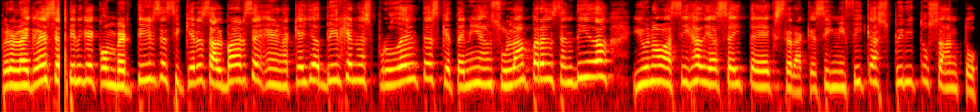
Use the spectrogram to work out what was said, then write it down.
Pero la iglesia tiene que convertirse, si quiere salvarse, en aquellas vírgenes prudentes que tenían su lámpara encendida y una vasija de aceite extra, que significa Espíritu Santo.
